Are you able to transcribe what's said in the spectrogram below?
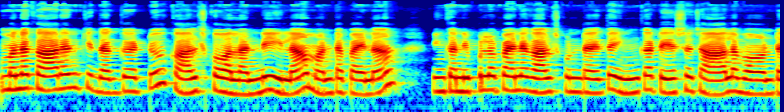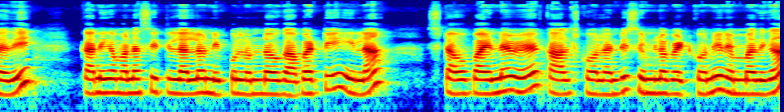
మన కారానికి తగ్గట్టు కాల్చుకోవాలండి. ఇలా మంట పైన ఇంకా నిప్పుల పైన కాల్చుకుంటే అయితే ఇంకా టేస్ట్ చాలా బాగుంటుంది. కానీ ఇక మన సిటీలలో నిప్పులు ఉండవు కాబట్టి ఇలా స్టవ్ పైనే కాల్చుకోవాలండి. సిమ్లో పెట్టుకొని నెమ్మదిగా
